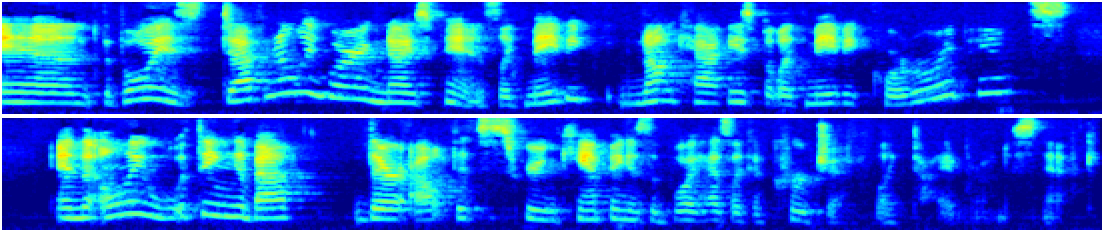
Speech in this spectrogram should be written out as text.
And the boy is definitely wearing nice pants, like maybe not khakis, but like maybe corduroy pants. And the only thing about their outfits to scream camping is the boy has like a kerchief like tied around his neck.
